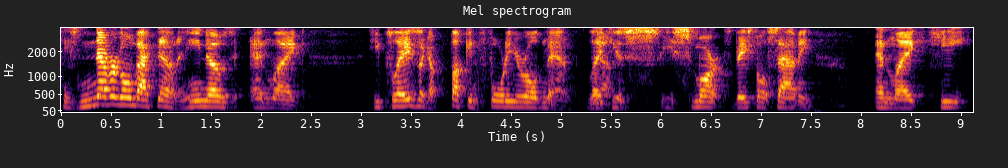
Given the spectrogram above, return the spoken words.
He's never going back down, and he knows it. And like, he plays like a fucking forty year old man. Like Yeah. he's he's smart, he's baseball savvy, and like he,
